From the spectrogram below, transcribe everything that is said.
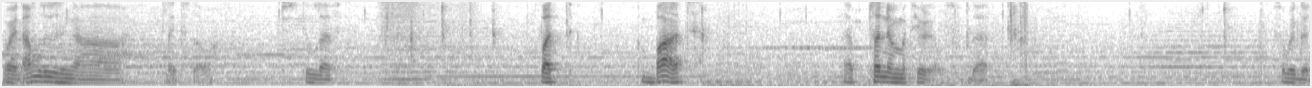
Wait, I'm losing uh plates though. Just two left. But but I have plenty of materials for that. So we're good.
